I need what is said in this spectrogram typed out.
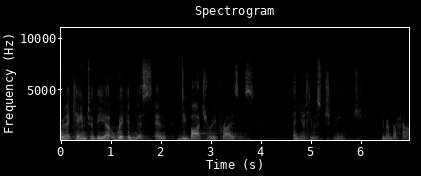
when it came to the uh, wickedness and debauchery prizes. And yet he was changed. Do you remember how?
